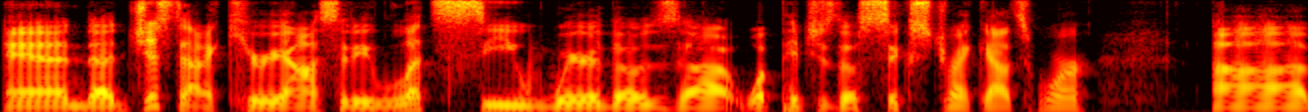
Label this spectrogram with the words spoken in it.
And uh, just out of curiosity, let's see where those uh, what pitches those six strikeouts were. Uh,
